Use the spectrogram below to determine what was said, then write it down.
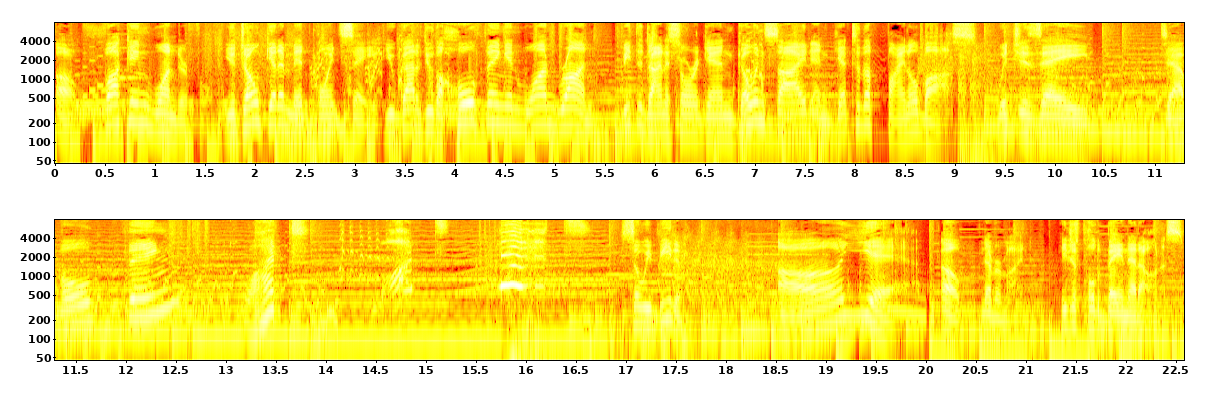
Oh, fucking wonderful. You don't get a midpoint save. You gotta do the whole thing in one run. Beat the dinosaur again, go inside, and get to the final boss, which is a. devil thing? What? What? What? So we beat him. Oh, yeah. Oh, never mind. He just pulled a bayonetta on us.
